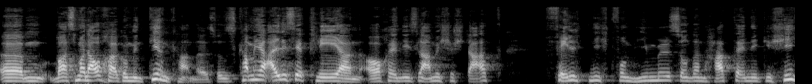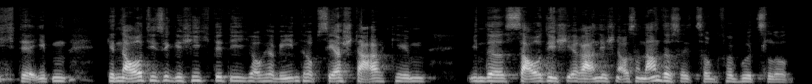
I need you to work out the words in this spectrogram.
ähm, was man auch argumentieren kann. Also das kann man ja alles erklären. Auch ein islamischer Staat fällt nicht vom Himmel, sondern hat eine Geschichte. Eben genau diese Geschichte, die ich auch erwähnt habe, sehr stark eben in der saudisch-iranischen Auseinandersetzung verwurzelt und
